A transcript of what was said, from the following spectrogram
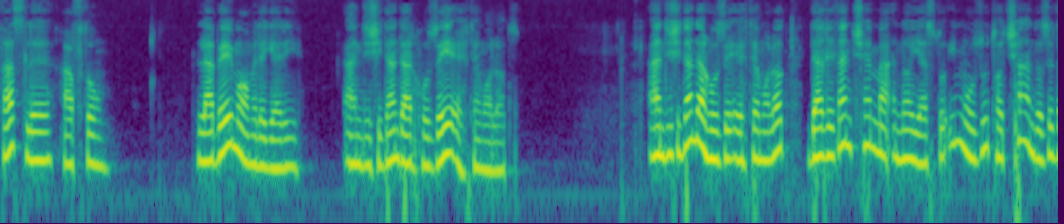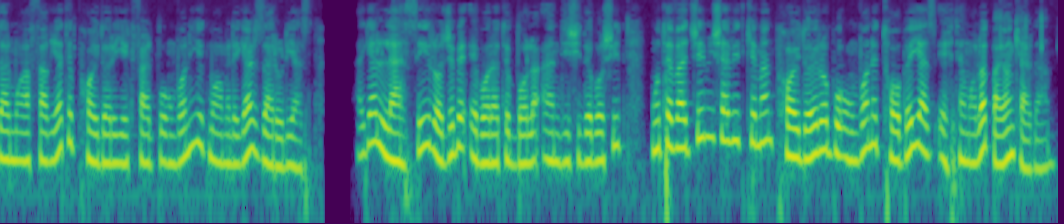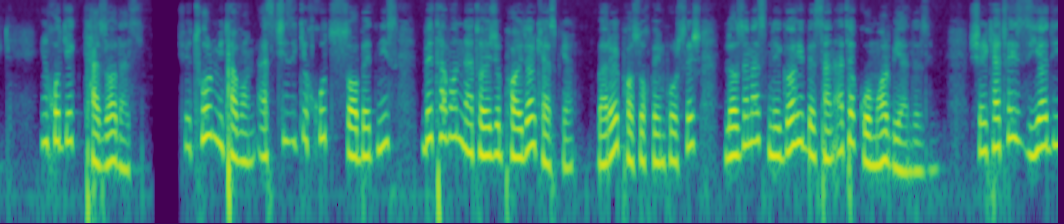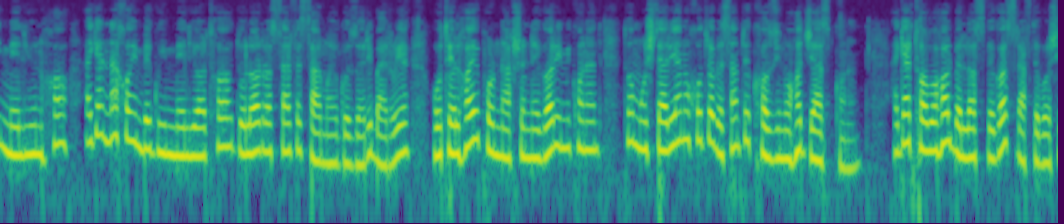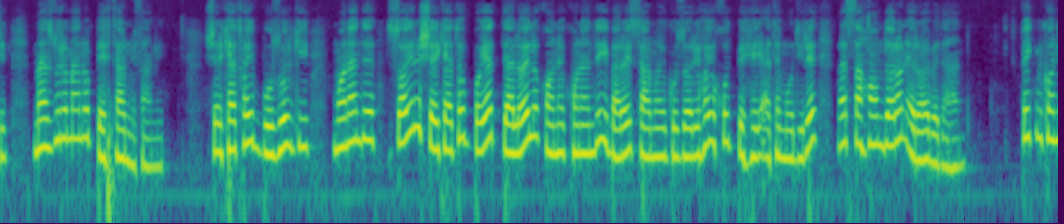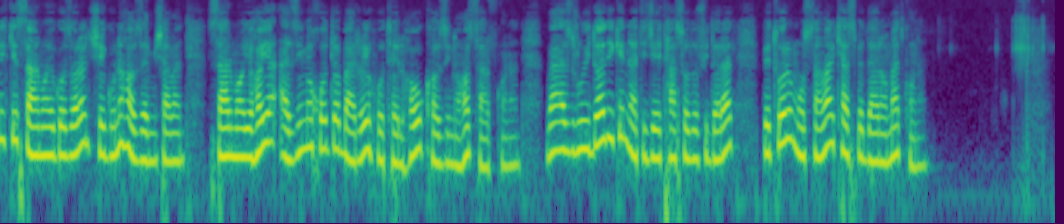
فصل هفتم. لبه معاملگری اندیشیدن در حوزه احتمالات. اندیشیدن در حوزه احتمالات دقیقا چه معنایی است و این موضوع تا چه اندازه در موفقیت پایدار یک فرد به عنوان یک معاملگر ضروری است؟ اگر لحظه راجع به عبارت بالا اندیشیده باشید متوجه می شوید که من پایداری را به عنوان تابعی از احتمالات بیان کردم این خود یک تضاد است. چطور می‌توان از چیزی که خود ثابت نیست بتوان نتایج پایدار کسب کرد. برای پاسخ به این پرسش لازم است نگاهی به صنعت قمار بیاندازیم. شرکت های زیادی میلیون ها اگر نخواهیم بگوییم میلیاردها دلار را صرف سرمایه گذاری بر روی هتل های پرنقش و نگاری می کنند تا مشتریان خود را به سمت کازینوها جذب کنند. اگر تا به حال به لاس وگاس رفته باشید منظور من را بهتر می‌فهمید. شرکت های بزرگی مانند سایر شرکت ها باید دلایل قانع کننده برای سرمایه گذاری های خود به هیئت مدیره و سهامداران ارائه بدهند. فکر می کنید که سرمایه گذاران چگونه حاضر می شوند سرمایه های عظیم خود را بر روی هتل ها و کازینوها صرف کنند و از رویدادی که نتیجه تصادفی دارد به طور مستمر کسب درآمد کنند.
